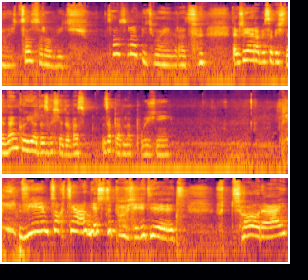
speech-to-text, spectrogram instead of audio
No i co zrobić? Co zrobić, moi drodzy? Także ja robię sobie śniadanko i odezwę się do Was zapewne później. Wiem, co chciałam jeszcze powiedzieć. Wczoraj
